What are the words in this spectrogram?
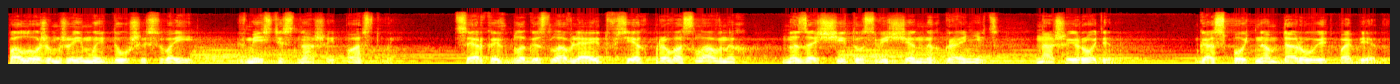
Положим же и мы души свои вместе с нашей паствой. Церковь благословляет всех православных на защиту священных границ нашей Родины. Господь нам дарует победу.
